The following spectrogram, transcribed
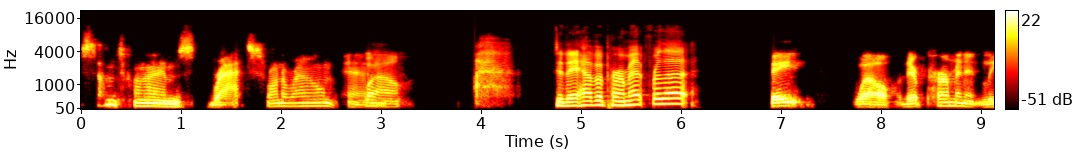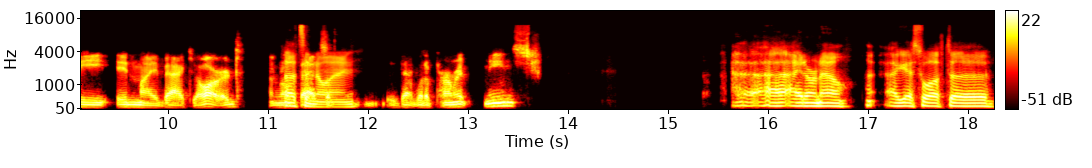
sometimes rats run around and Wow. Do they have a permit for that? they, well, they're permanently in my backyard. I don't know if That's a- annoying. is that what a permit means? I, I don't know. I guess we'll have to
